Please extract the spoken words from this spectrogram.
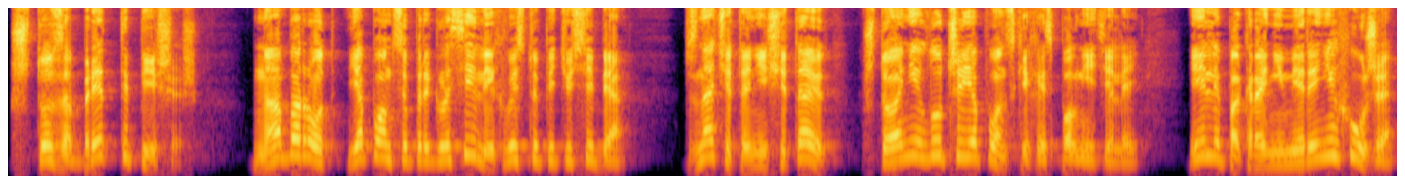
Что за бред ты пишешь? Наоборот, японцы пригласили их выступить у себя. Значит, они считают, что они лучше японских исполнителей. Или, по крайней мере, не хуже,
